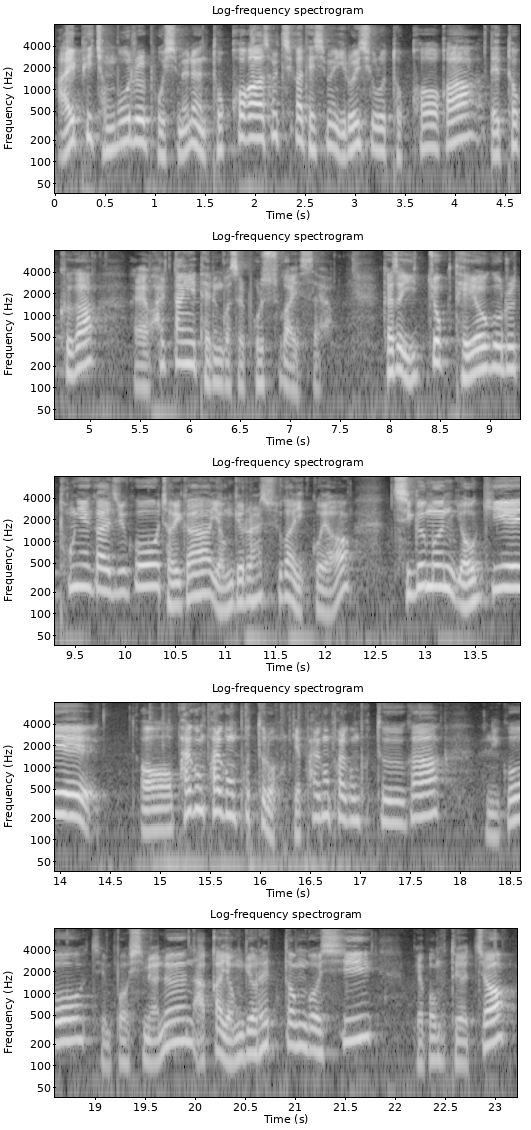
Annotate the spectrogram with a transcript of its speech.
IP 정보를 보시면은 Docker가 설치가 되시면 이런 식으로 Docker가 네트워크가 예, 할당이 되는 것을 볼 수가 있어요 그래서 이쪽 대역을 통해 가지고 저희가 연결을 할 수가 있고요. 지금은 여기에 어, 8080 포트로 8080 포트가 아니고 지금 보시면은 아까 연결했던 것이 몇 번 포트였죠?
